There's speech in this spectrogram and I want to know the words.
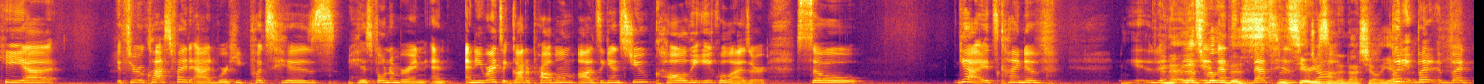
He uh, through a classified ad where he puts his his phone number in and and he writes it. Got a problem? Odds against you? Call the equalizer. So, yeah, it's kind of. And that- that's really the that's the series in a nutshell, yeah. But but but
